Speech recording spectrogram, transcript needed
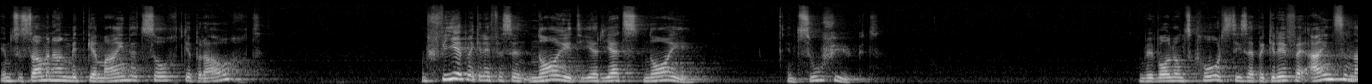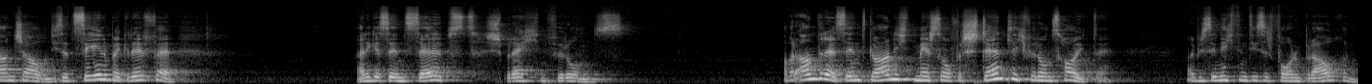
im Zusammenhang mit Gemeindezucht gebraucht. Und vier Begriffe sind neu, die er jetzt neu hinzufügt. Und wir wollen uns kurz diese Begriffe einzeln anschauen, diese zehn Begriffe. Einige sind selbst sprechend für uns, aber andere sind gar nicht mehr so verständlich für uns heute weil wir sie nicht in dieser Form brauchen.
